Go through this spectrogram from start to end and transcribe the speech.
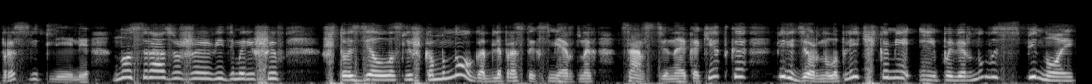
просветлели, но сразу же, видимо, решив, что сделала слишком много для простых смертных, царственная кокетка передернула плечиками и повернулась спиной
